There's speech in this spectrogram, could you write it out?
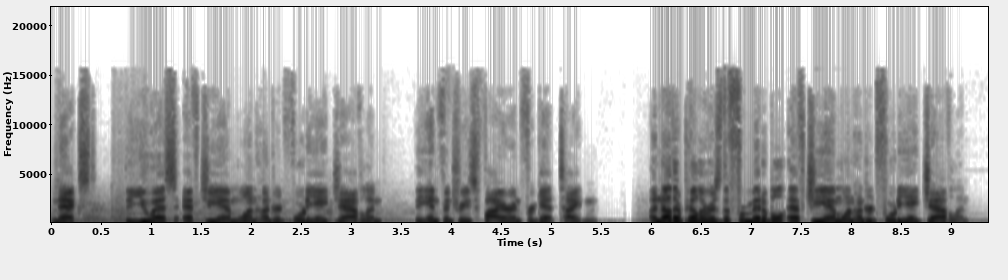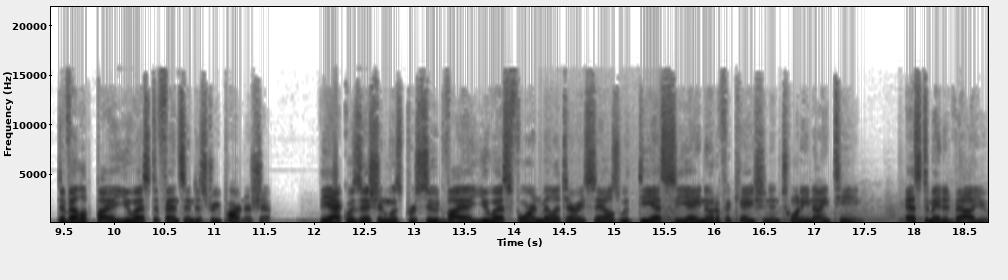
Next, the U.S. FGM-148 Javelin, the infantry's fire and forget Titan. Another pillar is the formidable FGM-148 Javelin, developed by a U.S. defense industry partnership. The acquisition was pursued via U.S. foreign military sales with DSCA notification in 2019. Estimated value,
